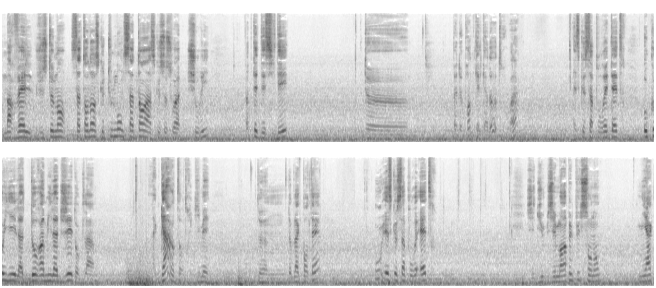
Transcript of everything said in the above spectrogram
Marvel, justement, s'attendant à ce que tout le monde s'attend à ce que ce soit Shuri, va peut-être décider de, bah, de prendre quelqu'un d'autre. Voilà. Est-ce que ça pourrait être Okoye, la Dora Milaje, donc la, garde, entre guillemets, de, Black Panther Ou est-ce que ça pourrait être? Je ne me rappelle plus de son nom. Niaki,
